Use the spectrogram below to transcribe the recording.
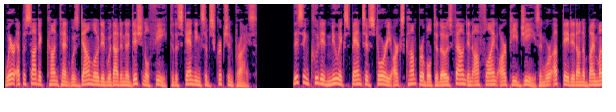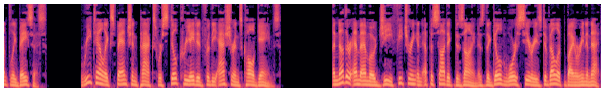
where episodic content was downloaded without an additional fee to the standing subscription price. This included new expansive story arcs comparable to those found in offline RPGs and were updated on a bi-monthly basis. Retail expansion packs were still created for the Asheron's Call games. Another MMOG featuring an episodic design is the Guild Wars series developed by ArenaNet.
